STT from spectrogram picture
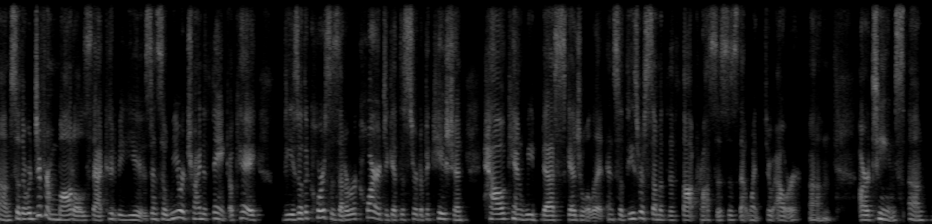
Um, so there were different models that could be used. And so we were trying to think, okay, these are the courses that are required to get the certification. How can we best schedule it? And so these were some of the thought processes that went through our, um, our team's um,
